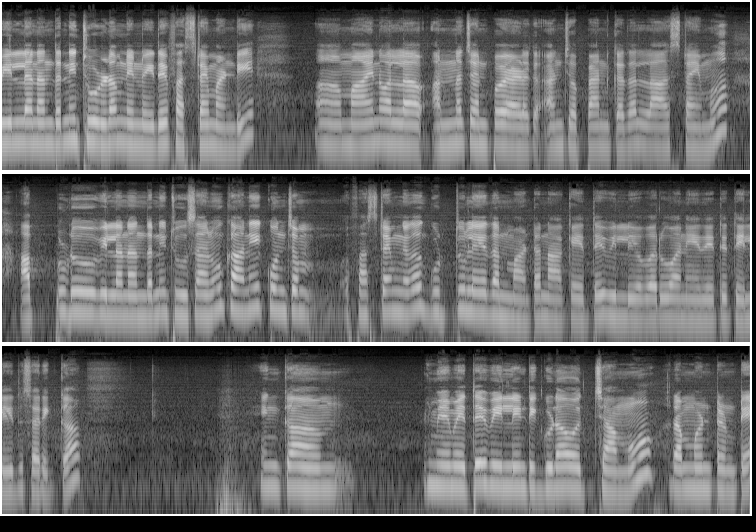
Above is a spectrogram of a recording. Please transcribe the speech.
వీళ్ళనందరినీ చూడడం నేను ఇదే ఫస్ట్ టైం అండి. మా ఆయన వాళ్ళ అన్న చనిపోయాడు అని చెప్పాను కదా లాస్ట్ టైం అప్పుడు వీళ్ళనందరినీ చూశాను కానీ కొంచెం ఫస్ట్ టైం కదా గుర్తు లేదనమాట నాకైతే వీళ్ళు ఎవరు అనేది అయితే తెలియదు సరిగ్గా. ఇంకా మేమైతే వీళ్ళింటికి కూడా వచ్చాము రమ్మంటుంటే.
